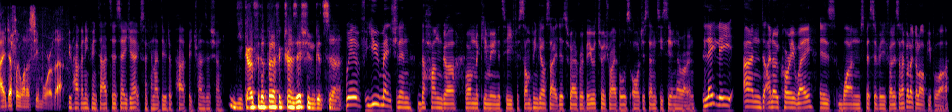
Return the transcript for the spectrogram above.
I definitely want to see more of that. Do you have anything to add to this, AJX, or can I do the perfect transition? You go for the perfect transition, good sir. With you mentioning the hunger from the community for something else like this, whether it be with Twitch rivals or just MCC on their own. Lately, and I know Kuriway is one specifically for this, and I feel like a lot of people are.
